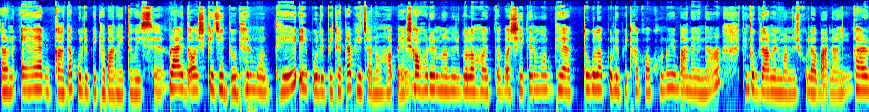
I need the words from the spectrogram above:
কারণ এক গাদা পুলি পিঠা বানাইতে হয়েছে প্রায় দশ কেজি দুধের মধ্যে এই পুলি পিঠাটা ভিজানো হবে। শহরের মানুষগুলো হয়তো বা শীতের মধ্যে এতগুলা পুলি পিঠা কখনোই বানায় না, কিন্তু গ্রামের মানুষগুলা বানায়। কারণ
